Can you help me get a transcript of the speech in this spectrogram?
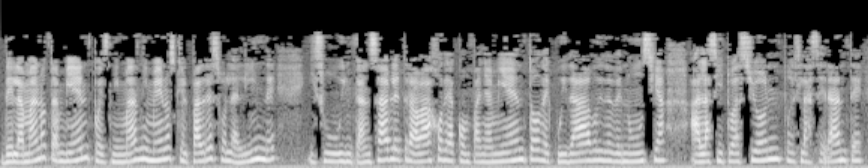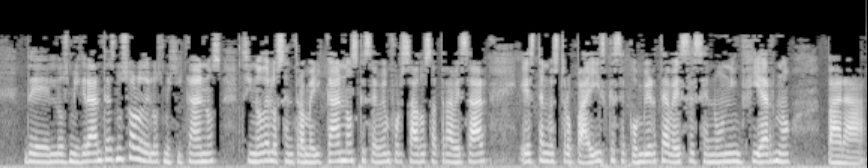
de la mano también pues ni más ni menos que el padre Solalinde y su incansable trabajo de acompañamiento, de cuidado y de denuncia a la situación pues lacerante de los migrantes, no solo de los mexicanos, sino de los centroamericanos que se ven forzados a atravesar este nuestro país que se convierte a veces en un infierno para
